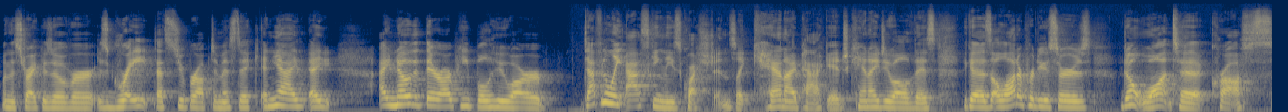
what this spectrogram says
when the strike is over is great. That's super optimistic. And yeah, I I, I know that there are people who are definitely asking these questions like can I package? Can I do all of this? Because a lot of producers don't want to cross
